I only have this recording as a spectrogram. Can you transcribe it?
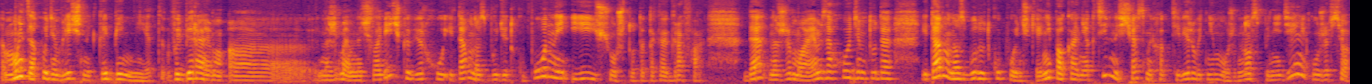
Мы заходим в личный кабинет, выбираем, а, нажимаем на человечка вверху, и там у нас будет купоны и еще что-то, такая графа. Да? Нажимаем, заходим туда, и там у нас будут купончики. Они пока не активны, сейчас мы их активировать не можем. Но с понедельника уже все,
